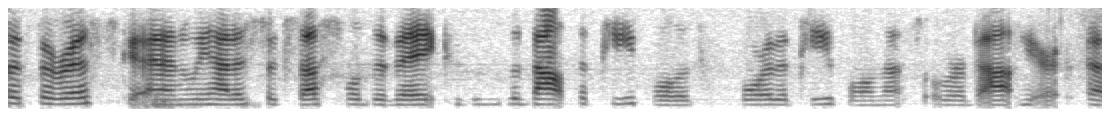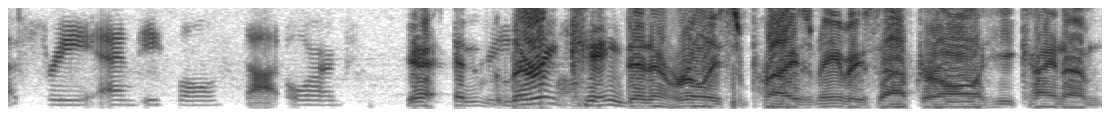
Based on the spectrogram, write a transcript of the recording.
took the risk, and we had a successful debate because this is about the people. It's for the people, and that's what we're about here at freeandequal.org. Yeah, and Larry King didn't really surprise me because after all, he kind of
